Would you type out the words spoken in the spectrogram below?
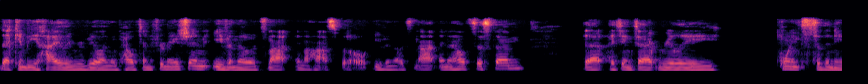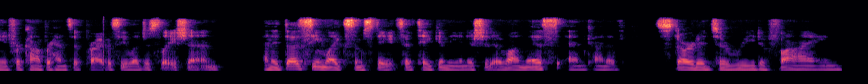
that can be highly revealing of health information even though it's not in a hospital even though it's not in a health system that i think that really points to the need for comprehensive privacy legislation and it does seem like some states have taken the initiative on this and kind of started to redefine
